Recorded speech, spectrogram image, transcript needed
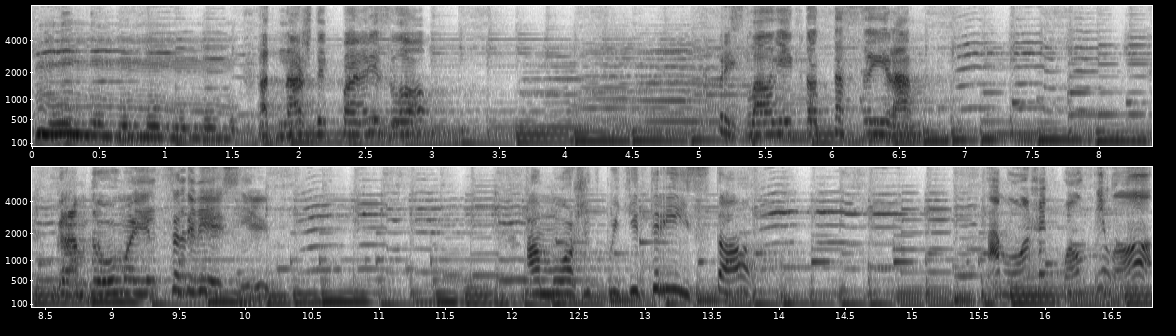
му-му-му-му-му-му. Однажды повезло. Прислал ей кто-то сыра. Грамм думается двести. А может быть и триста. А может полкило.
